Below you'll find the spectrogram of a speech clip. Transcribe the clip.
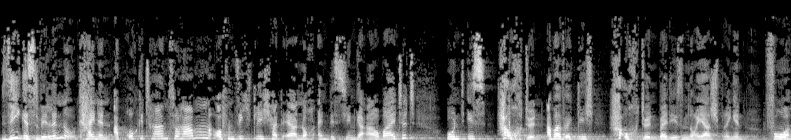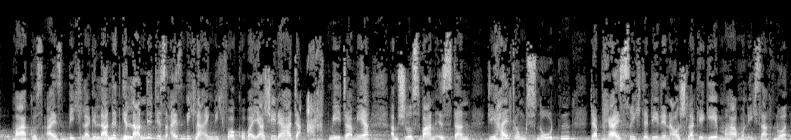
Siegeswillen keinen Abbruch getan zu haben. Offensichtlich hat er noch ein bisschen gearbeitet und ist hauchdünn, aber wirklich hauchdünn bei diesem Neujahrsspringen vor Markus Eisenbichler gelandet. Gelandet ist Eisenbichler eigentlich vor Kobayashi, der hatte acht Meter mehr. Am Schluss waren es dann die Haltungsnoten der Preisrichter, die den Ausschlag gegeben haben und ich sage nur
